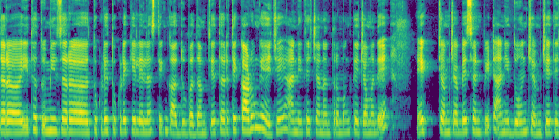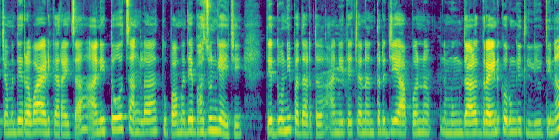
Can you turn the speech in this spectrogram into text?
तर इथं तुम्ही जर तुकडे तुकडे केलेले असतील काजू बदामचे तर ते काढून घ्यायचे आणि त्याच्यानंतर मग त्याच्यामध्ये एक चमचा बेसन पीठ आणि दोन चमचे त्याच्यामध्ये रवा ॲड करायचा आणि तो चांगला तुपामध्ये भाजून घ्यायचे ते दोन्ही पदार्थ आणि त्याच्यानंतर जे आपण मूग डाळ ग्राइंड करून घेतलेली होती ना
